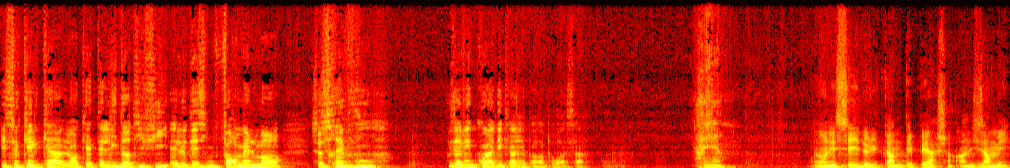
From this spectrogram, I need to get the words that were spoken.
Et ce quelqu'un, l'enquête, elle l'identifie, elle le désigne formellement, ce serait vous. Vous avez quoi à déclarer par rapport à ça? Rien. On essayait de lui tendre des perches en disant mais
